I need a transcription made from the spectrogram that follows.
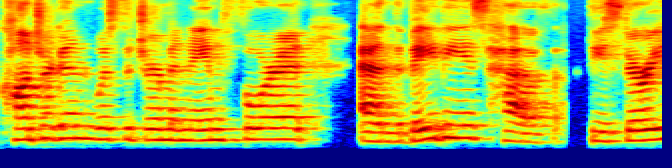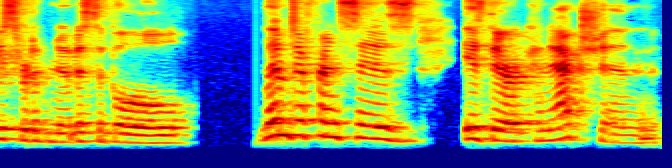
Contergan was the German name for it. And the babies have these very sort of noticeable limb differences. Is there a connection?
